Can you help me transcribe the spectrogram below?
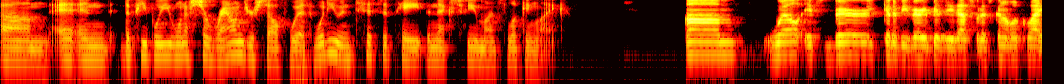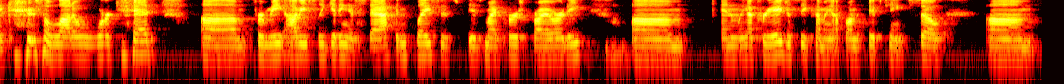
um, and, and the people you want to surround yourself with. What do you anticipate the next few months looking like? Um, well, it's very going to be very busy. That's what it's going to look like. There's a lot of work ahead. Um, for me, obviously, getting a staff in place is, is my first priority. Um, and we have free agency coming up on the 15th. So, um,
